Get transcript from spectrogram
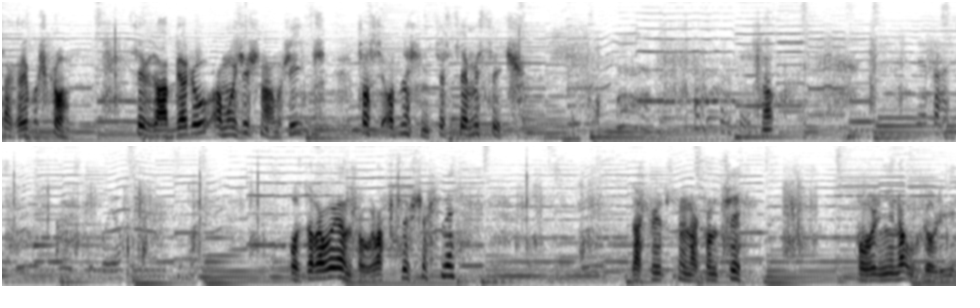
Tak Rybuško, jsi v záběru a můžeš nám říct, co si o dnešní cestě myslíš. No, pozdravujem toulavce všechny. Za chvíli jsme na konci Povolněna údolí.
